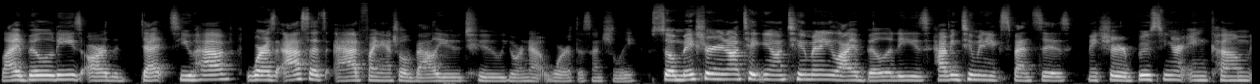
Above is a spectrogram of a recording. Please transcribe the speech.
Liabilities are the debts you have, whereas assets add financial value to your net worth essentially. So make sure you're not taking on too many liabilities, having too many expenses. Make sure you're boosting your income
